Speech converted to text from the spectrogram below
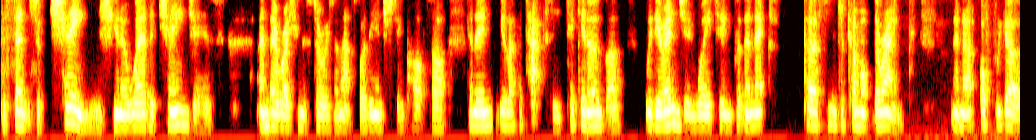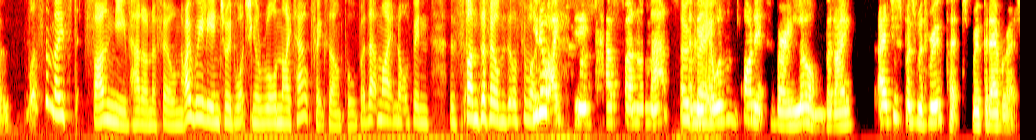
the sense of change, you know, where the change is. And they're writing the stories, and that's where the interesting parts are. And then you're like a taxi ticking over with your engine waiting for the next person to come up the rank. And uh, off we go. What's the most fun you've had on a film? I really enjoyed watching a Royal Night Out, for example, but that might not have been as fun to film as it was. You know, I did have fun on that. Oh, I mean, great. I wasn't on it for very long, but I, I just was with Rupert, Rupert Everett.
